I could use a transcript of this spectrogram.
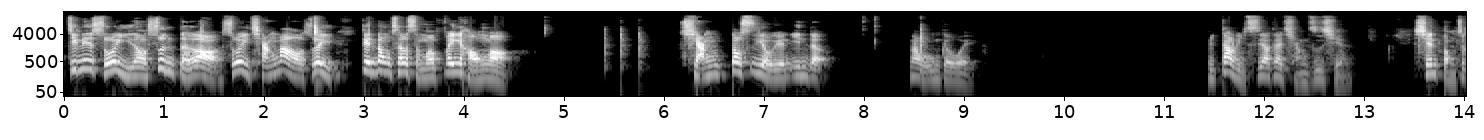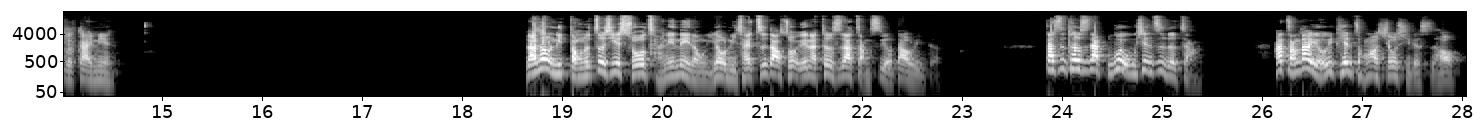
今天所以哦，顺德哦，所以强茂哦，所以电动车什么飞鸿哦，强都是有原因的。那我问各位。你到底是要在强之前，先懂这个概念，然后你懂了这些所有产业内容以后，你才知道说原来特斯拉涨是有道理的。但是特斯拉不会无限制的涨，它涨到有一天总要休息的时候，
